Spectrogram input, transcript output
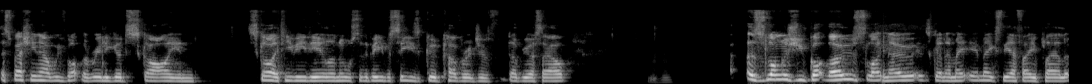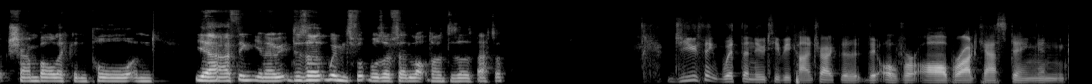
especially now we've got the really good Sky and Sky TV deal, and also the BBC's good coverage of WSL. Mm-hmm. As long as you've got those, like you know, it's going to make it makes the FA player look shambolic and poor. And yeah, I think you know, it deserves women's football, as I've said a lot of times, deserves better. Do you think with the new TV contract, the, the overall broadcasting and,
